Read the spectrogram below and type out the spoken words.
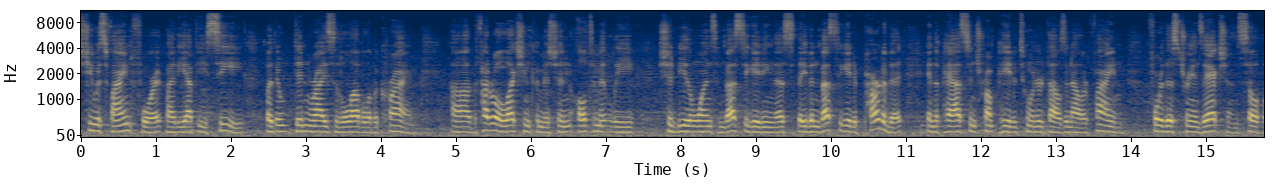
she was fined for it by the FEC, but it didn't rise to the level of a crime. Uh, the Federal Election Commission ultimately should be the ones investigating this. They've investigated part of it in the past, and Trump paid a $200,000 fine for this transaction. So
